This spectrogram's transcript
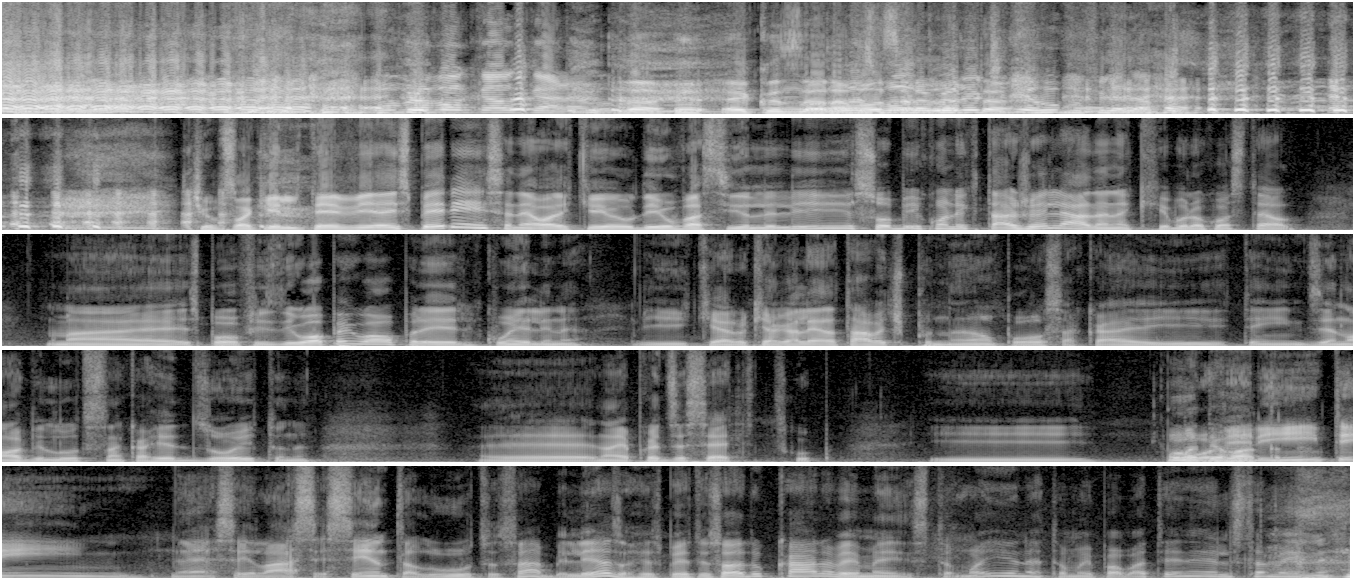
Vou provocar o cara. Vou... Não, é cuzão, na mão você não Agora eu te derrubo, filha da puta. tipo, só que ele teve a experiência, né? A hora que eu dei o vacilo, ele soube conectar a joelhada, né? Que quebrou a costela. Mas, pô, eu fiz de igual pra igual pra ele, com ele, né? E que era o que a galera tava, tipo, não, pô, Sakai aí tem 19 lutas na carreira 18, né? É, na época 17, desculpa. E. Pô, Uma o derrota. Overeem tem, né, sei lá, 60 lutas. Ah, beleza, respeito a história do cara, velho. Mas tamo aí, né? Tamo aí pra bater neles também, né?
